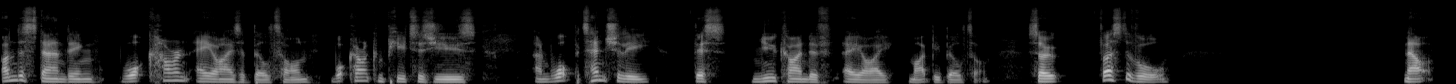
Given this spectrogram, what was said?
understanding what current AIs are built on, what current computers use, and what potentially this new kind of AI might be built on. So, first of all, now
